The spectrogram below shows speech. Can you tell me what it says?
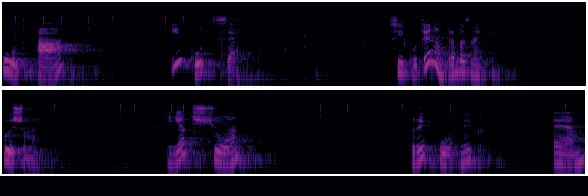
кут А і кут С. Ці кути нам треба знайти. Пишемо, якщо трикутник М,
